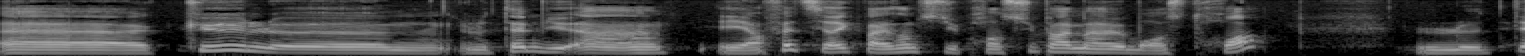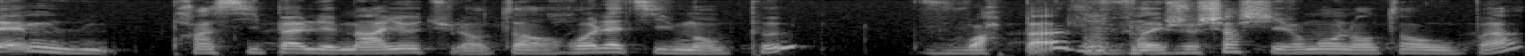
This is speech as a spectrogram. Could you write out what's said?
euh, que le, le, thème du 1-1. Et en fait, c'est vrai que par exemple, si tu prends Super Mario Bros 3, le thème principal de Mario, tu l'entends relativement peu, voire pas. Il faudrait que je cherche si vraiment on l'entend ou pas.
